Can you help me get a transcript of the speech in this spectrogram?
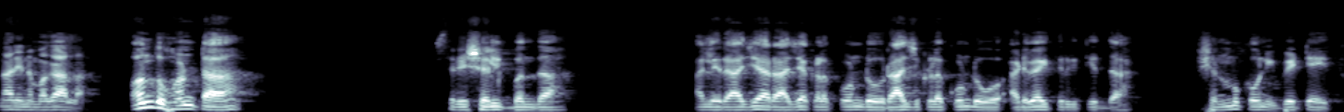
ನಾನು ನಿನ್ನ ಮಗ ಅಲ್ಲ. ಅಂದು ಹೊಂಟ ಶ್ರೀಶೈಲ್ಗೆ ಬಂದ. ಅಲ್ಲಿ ರಾಜ ರಾಜ ಕಳ್ಕೊಂಡು ರಾಜ ಕಳ್ಕೊಂಡು ಅಡವ್ಯಾಗಿ ತಿರುಗುತ್ತಿದ್ದ ಷಣ್ಮುಖ ಅವನಿಗೆ ಭೇಟಿ ಆಯ್ತು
